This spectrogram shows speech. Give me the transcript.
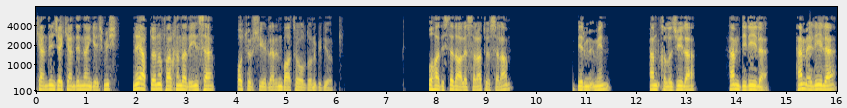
kendince kendinden geçmiş, ne yaptığının farkında değilse o tür şiirlerin batıl olduğunu biliyoruz. Bu hadiste de aleyhissalatü vesselam bir mümin hem kılıcıyla hem diliyle hem eliyle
